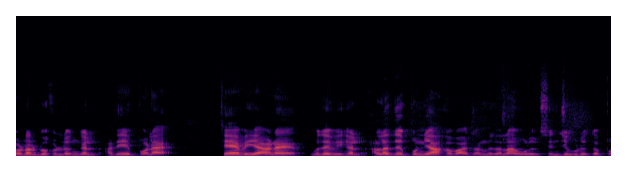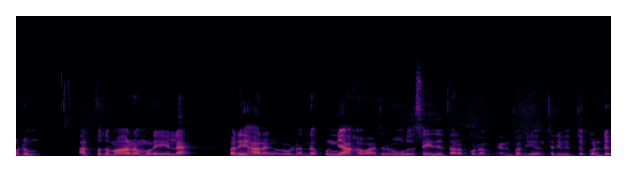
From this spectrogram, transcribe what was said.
தொடர்பு கொள்ளுங்கள். அதே போல் தேவையான உதவிகள் அல்லது புண்ணியாகவாஜனம் இதெல்லாம் உங்களுக்கு செஞ்சு கொடுக்கப்படும். அற்புதமான முறையில் பரிகாரங்களோடு அந்த புண்ணியாக வாஜனம் உங்களுக்கு செய்து தரப்படும் என்பதையும் தெரிவித்துக்கொண்டு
